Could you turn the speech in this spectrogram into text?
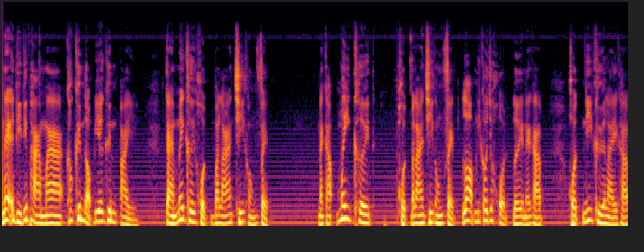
ในอดีตที่ผ่านมาเขาขึ้นดอกเบี้ยขึ้นไป แต่ไม่เคยหด balance sheet ของเฟดนะครับไม่เคยหด balance sheet ของเฟดรอบนี้เขาจะหดเลยนะครับ หดนี่คืออะไรครับ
